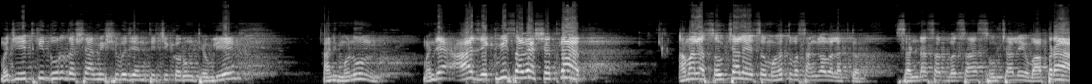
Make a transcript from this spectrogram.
म्हणजे इतकी दुर्दशा आम्ही शिवजयंतीची करून ठेवली आहे आणि म्हणून म्हणजे आज एकविसाव्या शतकात आम्हाला शौचालयाचं महत्त्व सांगावं लागतं. संडासात बसा शौचालय वापरा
